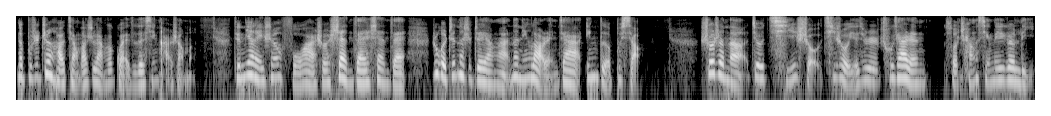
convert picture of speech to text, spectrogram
那不是正好讲到这两个拐子的心坎上吗？就念了一声佛啊，说：“善哉善哉！如果真的是这样啊，那您老人家应得不小。”说着呢，就起手，起手也就是出家人所常行的一个礼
